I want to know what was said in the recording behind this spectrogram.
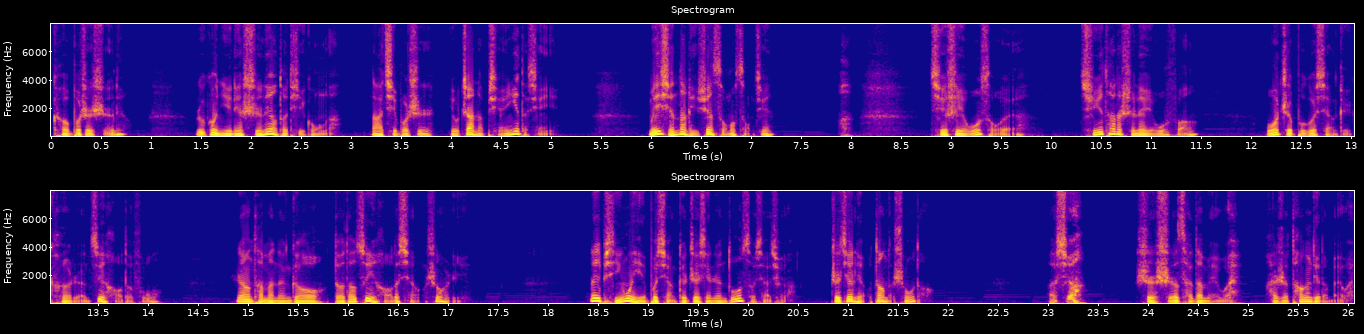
可不是食料。如果你连食料都提供了，那岂不是有占了便宜的嫌疑？没想到李炫耸了耸肩，其实也无所谓啊。其他的食料也无妨，我只不过想给客人最好的服务，让他们能够得到最好的享受而已。那评委也不想跟这些人哆嗦下去了，直截了当的说道：“啊，行，是食材的美味还是汤底的美味，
